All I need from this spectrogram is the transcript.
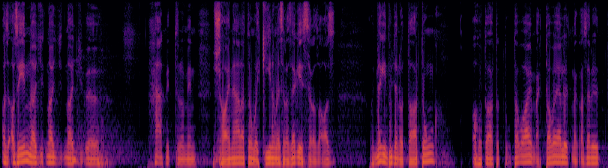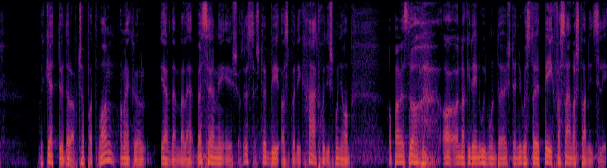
az, az én nagy, nagy, nagy ö, hát mit tudom én, sajnálatom, vagy kínom ezzel az egésszel az az, hogy megint ugyanott tartunk, ahol tartottunk tavaly, meg tavaly előtt, meg azelőtt, hogy kettő darab csapat van, amelyekről érdemben lehet beszélni, és az összes többi, az pedig, hát, hogy is mondjam, apám ezt a, a, annak idején úgy mondta, Isten nyugosztalja, hogy pékfaszána stanicli.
